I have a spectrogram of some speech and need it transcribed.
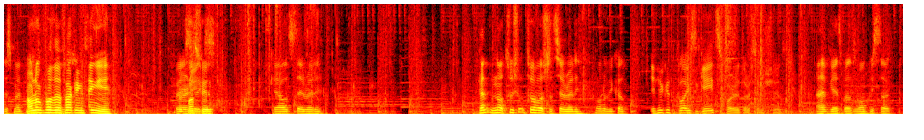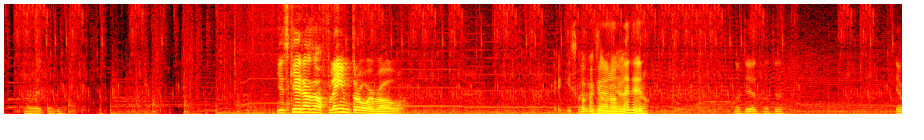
This might be How long for the fucking thingy? 36. Crossfield. Okay, I'll stay ready. Pen no, two, two of us should stay ready. One will be cut. If you could place gates for it or some shit. I have gates, but it won't be stuck. No, wait, maybe. This kid has a flamethrower, bro. Okay, He's Why cooking Why can I not something let it? Not yet, not yet. Yeah,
